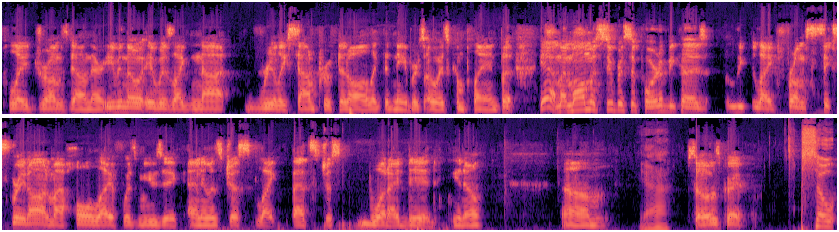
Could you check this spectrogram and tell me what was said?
play drums down there, even though it was like not really soundproofed at all. Like the neighbors always complained, but yeah, my mom was super supportive because like from sixth grade on, my whole life was music, and it was just like that's just what I did, you know. Um, yeah. So it was great. So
